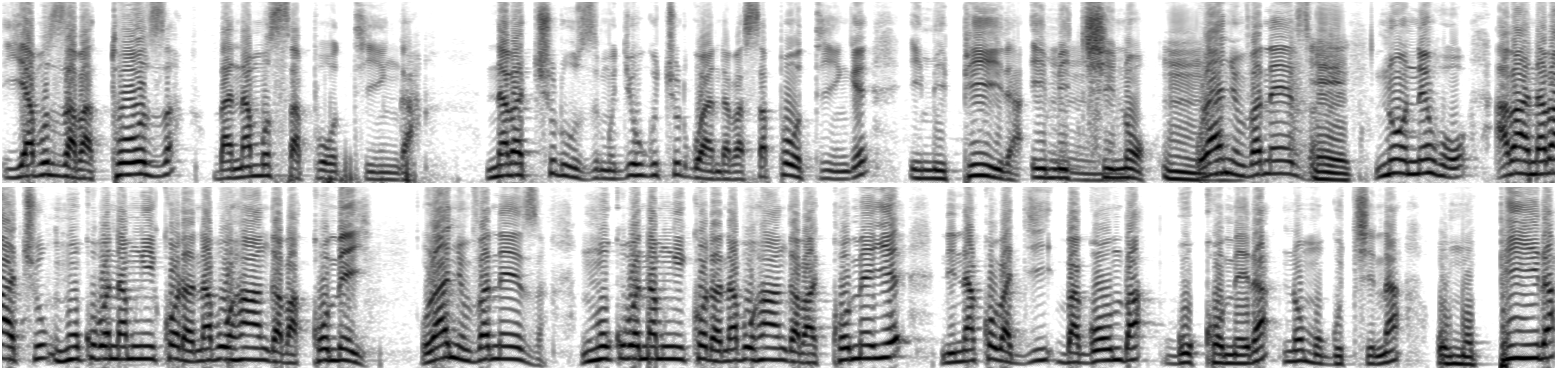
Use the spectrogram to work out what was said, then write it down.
Yabuze abatoza banamusapotinga. N'abacuruzi mu gihugu cy'u rwanda basapotinge imipira imikino. Uranyumva neza? Noneho abana bacu nk'uko ubona mu ikoranabuhanga bakomeye. Uranyumva neza. Nk'uko ubona mu ikoranabuhanga bakomeye ni nako bagomba gukomera no mu gukina umupira.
